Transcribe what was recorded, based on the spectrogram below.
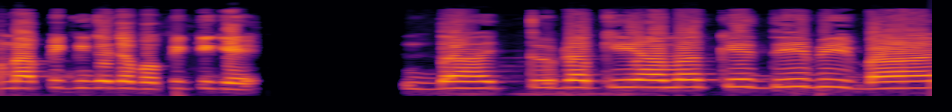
আমরা পিকনিকে যাব পিকনিকে দায়িত্বটা কি আমাকে দিবি ভাই?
